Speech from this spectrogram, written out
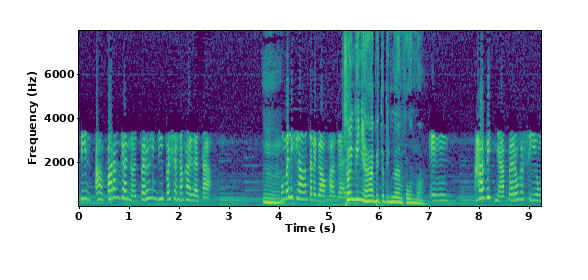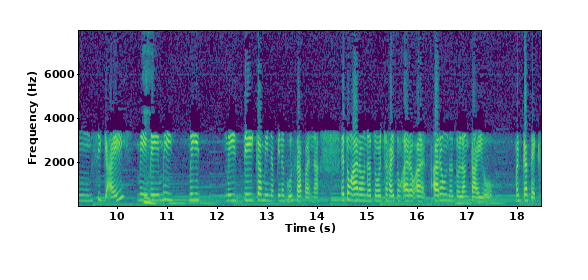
Hindi, ah, parang ganon, pero hindi pa siya nakalata. Mm. Bumalik lang talaga ako kagad. So, hindi niya habit na tignan ang phone mo? And habit niya, pero kasi yung si Guy, may, Hmm. may, may, may, may day kami na pinag-usapan na itong araw na to, tsaka itong araw, ah, araw na to lang tayo magka-text.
